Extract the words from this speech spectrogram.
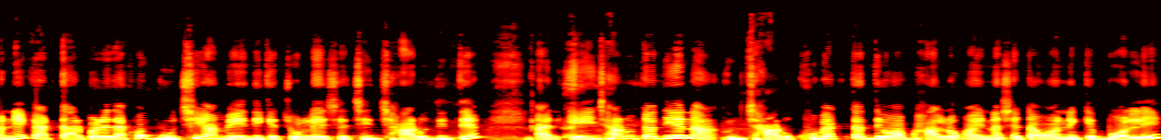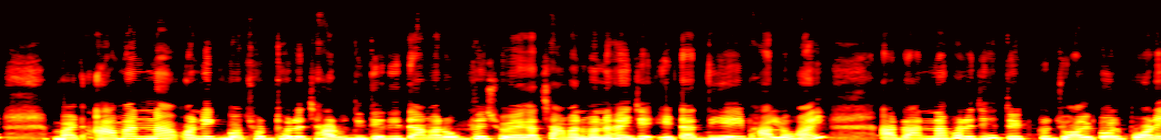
অনেক। আর তারপরে দেখো গুছিয়ে আমি এদিকে চলে এসেছি ঝাড়ু দিতে। আর এই ঝাড়ুটা দিয়ে না, ঝাড়ু খুব একটা দেওয়া ভালো হয় না সেটা অনেকে বলে। বাট আমার না অনেক বছর ধরে ঝাড়ু দিতে দিতে আমার অভ্যেস হয়ে গেছে। আমার মনে হয় যে এটা দিয়েই ভালো হয়। আর রান্নাঘরে যেহেতু একটু জল টল পড়ে,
